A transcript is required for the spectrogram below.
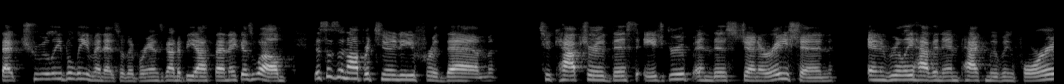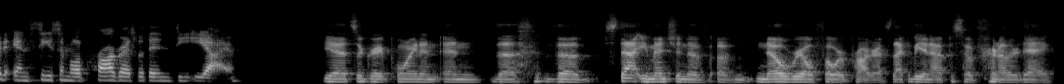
that truly believe in it, so the brand's got to be authentic as well. This is an opportunity for them to capture this age group and this generation and really have an impact moving forward and see some real progress within DEI. Yeah, it's a great point, and and the the stat you mentioned of of no real forward progress that could be an episode for another day.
